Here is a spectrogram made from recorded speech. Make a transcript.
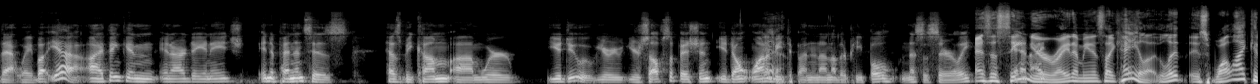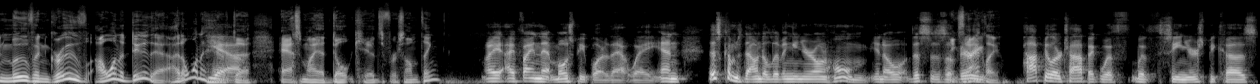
that way. But yeah, I think in in our day and age, independence is has become um, where you do you're you're self sufficient. You don't want to Yeah. be dependent on other people necessarily. as a senior, right? I mean, it's like, hey, let, it's, while I can move and groove, I want to do that. I don't want to have Yeah. to ask my adult kids for something. I, I find that most people are that way, and this comes down to living in your own home. You know, this is a Exactly. very popular topic with with seniors because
